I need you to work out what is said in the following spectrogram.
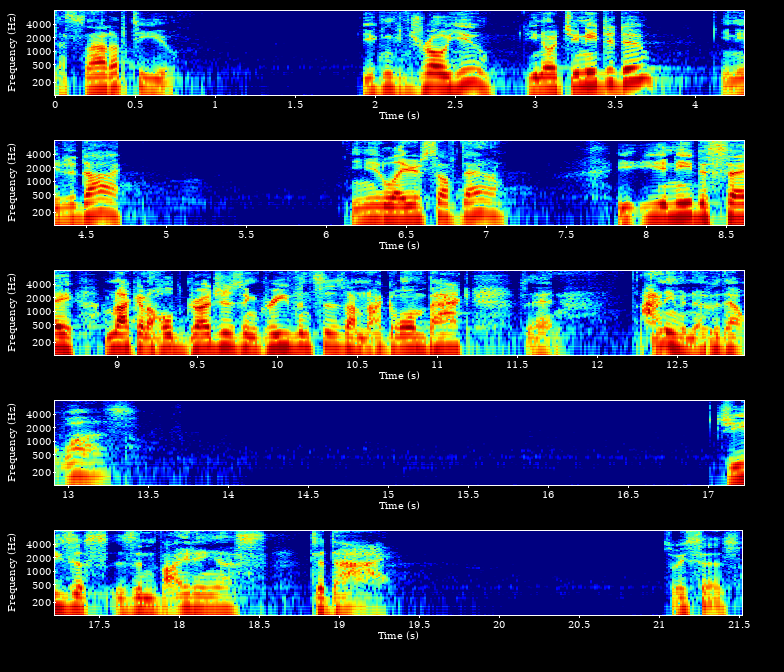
That's not up to you. You can control you. You know what you need to do? You need to die. You need to lay yourself down. You need to say, I'm not going to hold grudges and grievances. I'm not going back. And I don't even know who that was. Jesus is inviting us to die. So he says,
